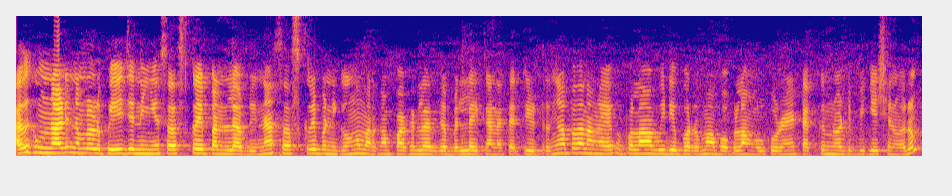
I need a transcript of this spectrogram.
அதுக்கு முன்னாடி நம்மளோட பேஜை நீங்கள் சப்ஸ்கிரைப் பண்ணல அப்படின்னா சப்ஸ்கிரைப் பண்ணிக்கோங்க. மறக்காம பக்கத்தில் இருக்க பெல் ஐக்கானை தட்டி விட்டுருங்க. அப்போ தான் நாங்கள் எப்பப்போலாம் வீடியோ போடுறோமோ அப்பப்போலாம் உங்களுக்கு உடனே டக்குன்னு நோட்டிஃபிகேஷன் வரும்.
